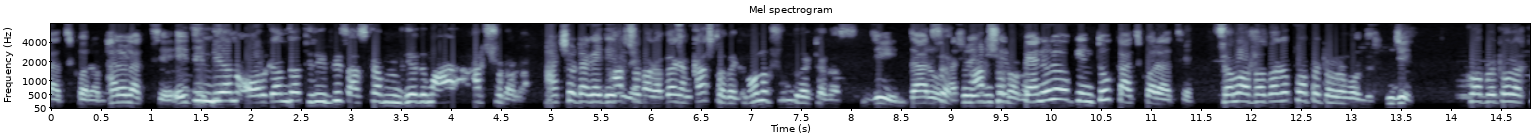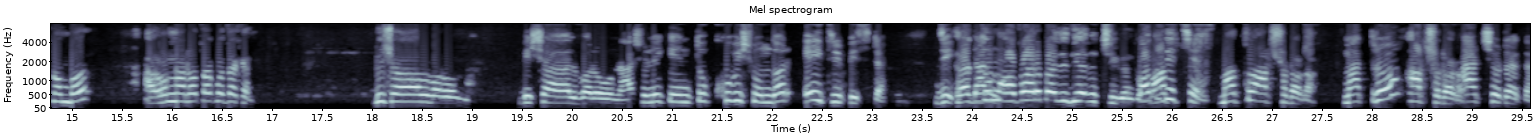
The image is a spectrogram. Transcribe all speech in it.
কাজ করা। ভালো লাগছে। এই ইন্ডিয়ান অর্গানজা থ্রি পিস আজকে আমি দিয়ে দেবো আটশো টাকা। আটশো টাকায় দিয়ে আটশো টাকা দেখেন কাজটা দেখেন অনেক সুন্দর একটা কাজ। জি দারুণ আচ্ছা, আসলে 800 নিচের টাকা। প্যানেলেও কিন্তু কাজ করা আছে। সালোয়ারটা থাকে প্রপেটরের মধ্যে। জি। প্রপেটর এক নম্বর আর অন্যটা থাকবে দেখেন বিশাল বড় অন্য। বিশাল বড় ওড়না আসলে কিন্তু খুবই সুন্দর এই থ্রি পিসটা জি একদম। অফার প্রাইসে দিয়ে দিচ্ছি কিন্তু। কত দিচ্ছেন? মাত্র আটশো টাকা। মাত্র আটশো টাকা। আটশো টাকা।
